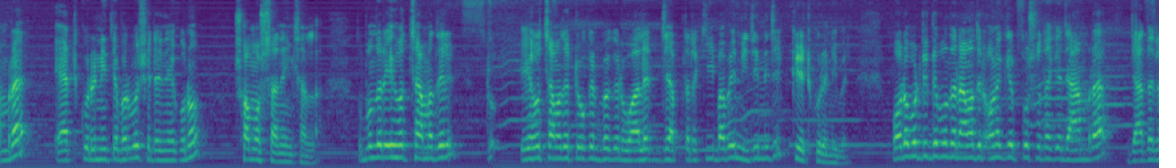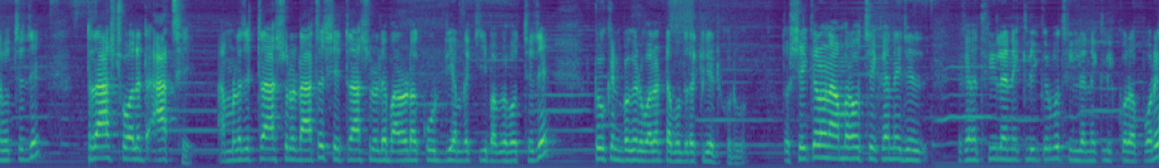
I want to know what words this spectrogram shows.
আমরা অ্যাড করে নিতে পারব, সেটা নিয়ে কোনো সমস্যা নেই, ইনশাল্লাহ। তো বন্ধুরা, এই হচ্ছে আমাদের এ হচ্ছে আমাদের টোকেন ব্যাগের ওয়ালেট যে আপনারা কীভাবে নিজে নিজে ক্রিয়েট করে নেবেন। পরবর্তীতে বন্ধুরা, আমাদের অনেকের প্রশ্ন থাকে যে আমরা যাদের হচ্ছে যে ট্রাস্ট ওয়ালেট আছে, আমরা যে ট্রাস্ট ওয়ালেট আছে, সেই ট্রাস্ট ওয়ালেটে বারোটা কোড দিয়ে আমরা কীভাবে হচ্ছে যে টোকেন ব্যাগের ওয়ালেটটা বন্ধুরা ক্রিয়েট করব। তো সেই কারণে আমরা হচ্ছে এখানে যে, এখানে থ্রি লাইনে ক্লিক করব। থ্রি লাইনে ক্লিক করার পরে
